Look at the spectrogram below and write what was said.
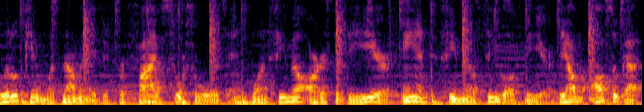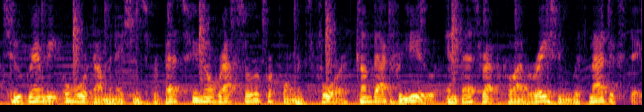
Little Kim was nominated for five Source Awards and won Female Artist of the Year and Female Single of the Year. The album also got two Grammy Award nominations for Best Female Rap Solo Performance for Come Back for You and Best Rap Collaboration with Magic Stick.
